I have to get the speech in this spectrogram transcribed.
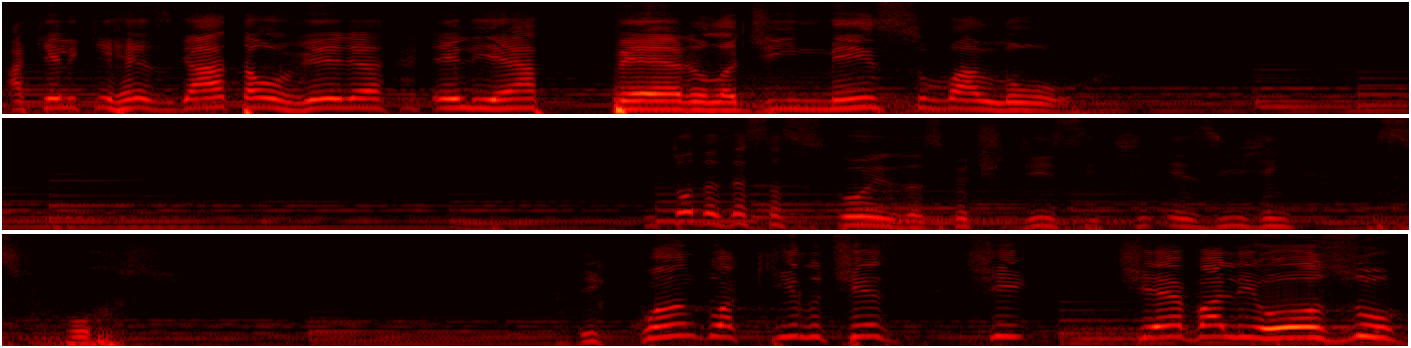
aquele que resgata a ovelha, ele é a pérola de imenso valor. E todas essas coisas que eu te disse te exigem esforço. E quando aquilo te, te, te é valioso,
